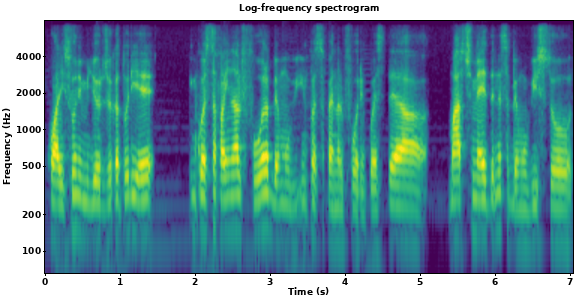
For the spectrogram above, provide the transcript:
quali sono i migliori giocatori e in questa Final Four abbiamo in questa Final Four in questa March Madness abbiamo visto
